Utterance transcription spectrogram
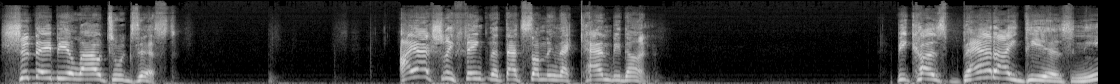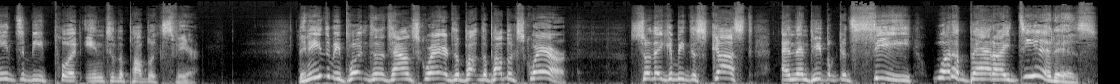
Should they be allowed to exist? I actually think that that's something that can be done. Because bad ideas need to be put into the public sphere. They need to be put into the town square, to the public square, so they can be discussed and then people can see what a bad idea it is.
